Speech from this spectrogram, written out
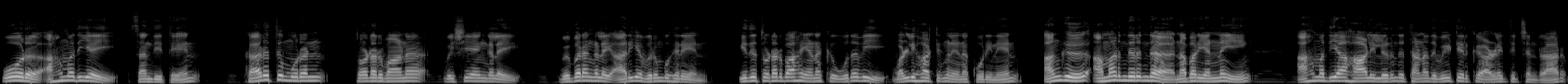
ஓர் அகமதியை சந்தித்தேன். கருத்து முரண் தொடர்பான விஷயங்களை விவரங்களை அறிய விரும்புகிறேன். இது தொடர்பாக எனக்கு உதவி வழிகாட்டுங்கள் என கூறினேன். அங்கு அமர்ந்திருந்த நபர் என்னை அகமதியா ஹாலிலிருந்து தனது வீட்டிற்கு அழைத்துச் சென்றார்.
